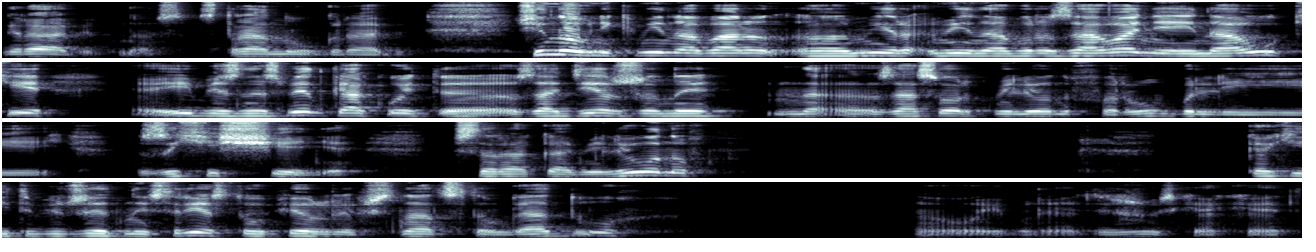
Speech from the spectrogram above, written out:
Грабят нас, страну грабят. Чиновник Миноборон, э, Минобразования и науки и бизнесмен какой-то задержаны за 40 миллионов рублей за хищение 40 миллионов. Какие-то бюджетные средства уперли в 2016 году. Ой, блядь, жуть какая-то.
